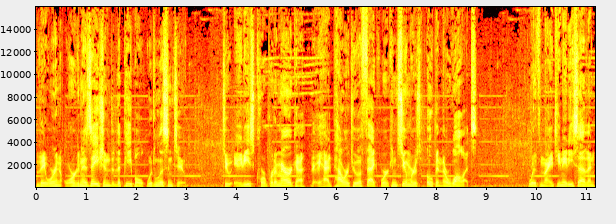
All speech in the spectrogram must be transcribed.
They were an organization that the people would listen to. To 80s corporate America, they had power to affect where consumers open their wallets. With 1987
